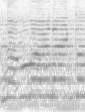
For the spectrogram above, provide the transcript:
눈물 날 것.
